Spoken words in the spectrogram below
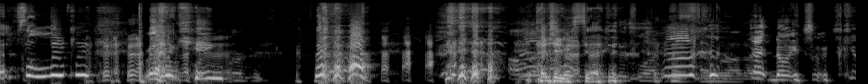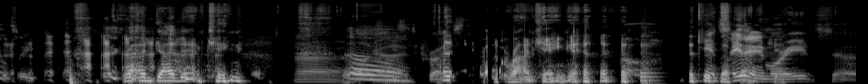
Absolutely, Ron King. Oh, I think he's dead. that noise always kills me. Ron goddamn King. Oh, Jesus Christ. Ron King. Oh, can't say that anymore. It's uh,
